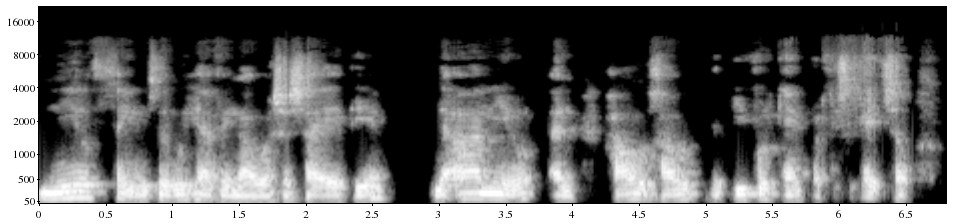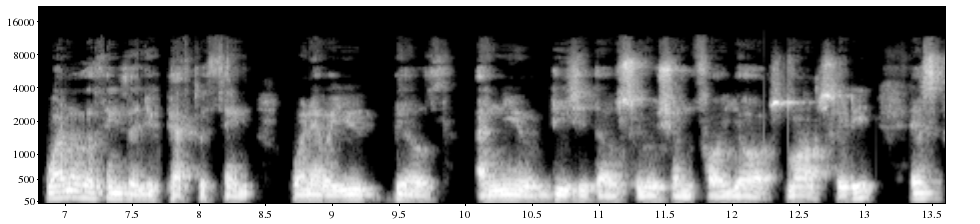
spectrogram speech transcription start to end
new things that we have in our society that are new and how, how the people can participate. So one of the things that you have to think whenever you build a new digital solution for your smart city is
